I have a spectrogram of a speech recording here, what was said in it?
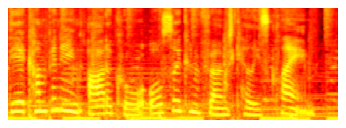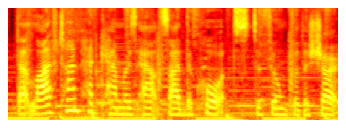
The accompanying article also confirmed Kelly's claim that Lifetime had cameras outside the courts to film for the show.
